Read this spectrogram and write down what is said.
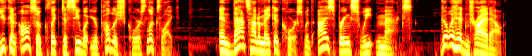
You can also click to see what your published course looks like. And that's how to make a course with iSpring Suite Max. Go ahead and try it out.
